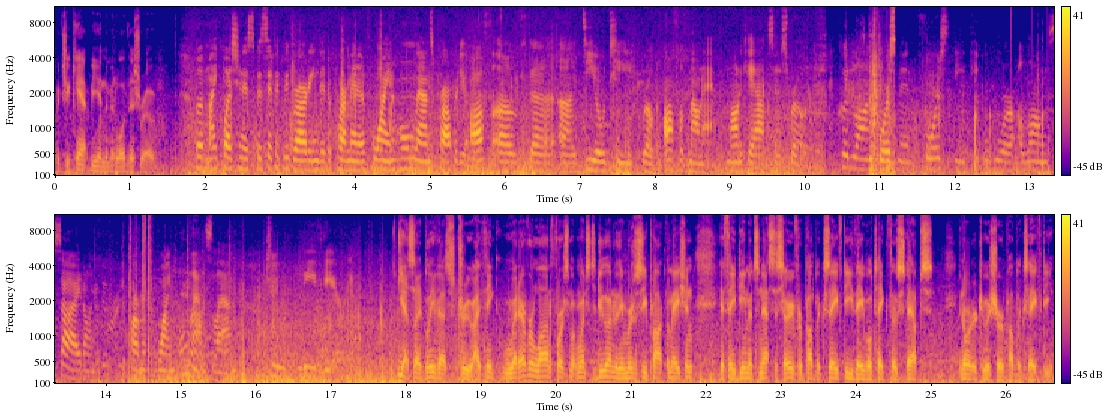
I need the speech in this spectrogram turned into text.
but you can't be in the middle of this road. But my question is specifically regarding the Department of Hawaiian Homeland's property off of the uh, DOT road, off of Mauna, Mauna Kea Access Road. Could law enforcement force the people who are alongside on Department of Hawaiian Homeland's land to leave the area? Yes, I believe that's true. I think whatever law enforcement wants to do under the emergency proclamation, if they deem it's necessary for public safety, they will take those steps in order to assure public safety.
